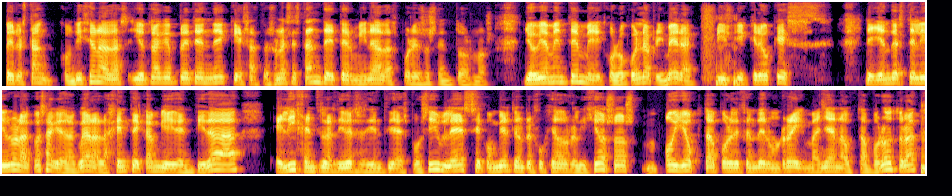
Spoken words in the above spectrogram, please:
pero están condicionadas, y otra que pretende que esas personas están determinadas por esos entornos. Yo obviamente me coloco en la primera y creo que es Leyendo este libro la cosa queda clara, la gente cambia identidad, elige entre las diversas identidades posibles, se convierte en refugiados religiosos, hoy opta por defender un rey, mañana opta por otra, mm.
